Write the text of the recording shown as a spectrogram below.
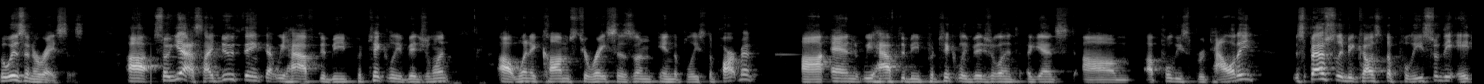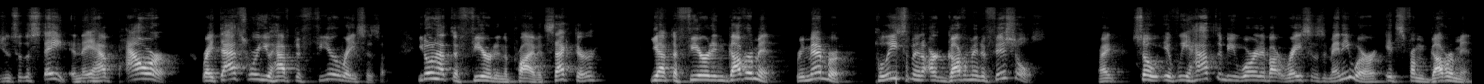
who isn't a racist. Uh, so, yes, I do think that we have to be particularly vigilant uh, when it comes to racism in the police department. Uh, and we have to be particularly vigilant against um, police brutality especially because the police are the agents of the state and they have power, right? That's where you have to fear racism. You don't have to fear it in the private sector, you have to fear it in government. Remember, policemen are government officials, right? So if we have to be worried about racism anywhere, it's from government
